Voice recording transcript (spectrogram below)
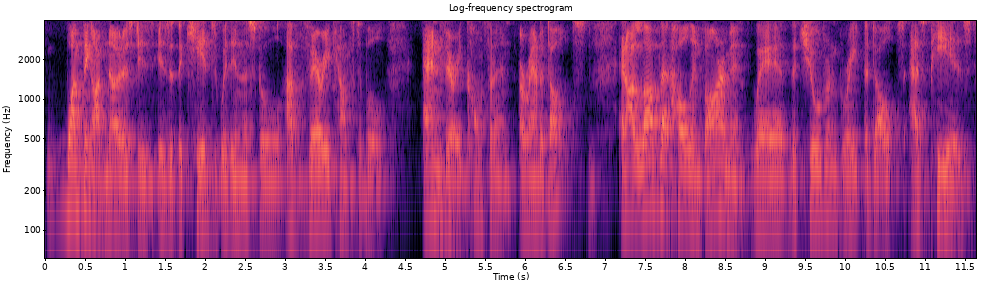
One thing I've noticed is is that the kids within the school are very comfortable and very confident around adults. And I love that whole environment where the children greet adults as peers,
